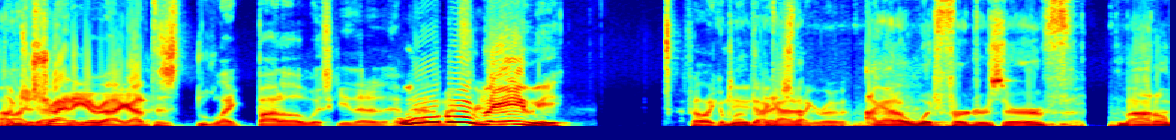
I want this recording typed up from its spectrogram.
I I'm like just that. trying to get. I got this like bottle of whiskey that I have had in my Ooh, baby. For like a month. Dude, and I I got want get rid of it. a, I got a Woodford Reserve bottle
